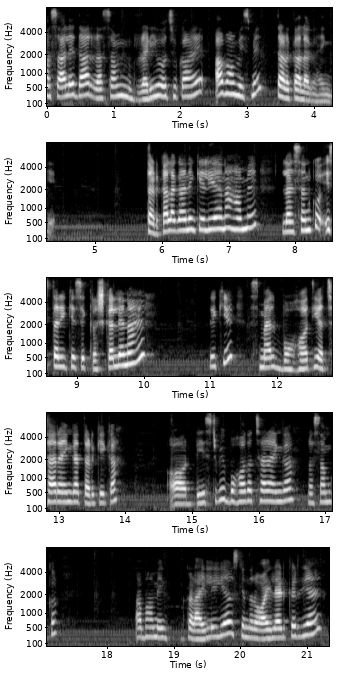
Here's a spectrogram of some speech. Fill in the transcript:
मसालेदार रसम रेडी हो चुका है। अब हम इसमें तड़का लगाएँगे। तड़का लगाने के लिए ना हमें लहसुन को इस तरीके से क्रश कर लेना है। देखिए स्मेल बहुत ही अच्छा रहेगा तड़के का। और टेस्ट भी बहुत अच्छा रहेगा रसम का। अब हम एक कढ़ाई ले लिया, उसके अंदर ऑयल ऐड कर दिया है।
